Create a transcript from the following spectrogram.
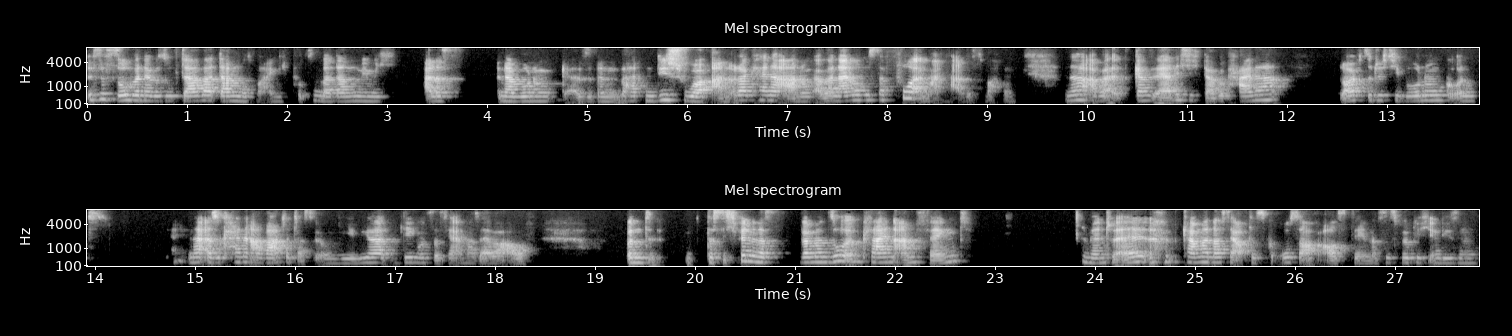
ist es so, wenn der Besuch da war, dann muss man eigentlich putzen, weil dann nämlich alles in der Wohnung, also dann hatten die Schuhe an oder keine Ahnung. Aber nein, man muss davor immer alles machen. Ne? Aber ganz ehrlich, ich glaube, keiner läuft so durch die Wohnung und ne, also keiner erwartet das irgendwie. Wir legen uns das ja immer selber auf. Und das, ich finde, dass wenn man so im Kleinen anfängt, eventuell kann man das ja auf das Große auch ausdehnen. Das ist wirklich in diesen,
